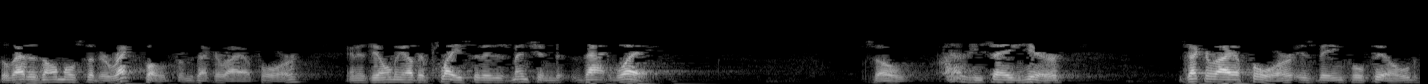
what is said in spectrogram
So that is almost a direct quote from Zechariah 4, and is the only other place that it is mentioned that way. So he's saying here, Zechariah 4 is being fulfilled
